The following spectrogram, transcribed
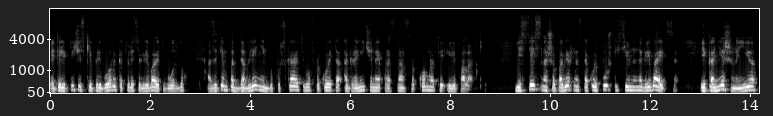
Это электрические приборы, которые согревают воздух а затем под давлением выпускают его в какое-то ограниченное пространство комнаты или палатки. Естественно, что поверхность такой пушки сильно нагревается, и, конечно, на нее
